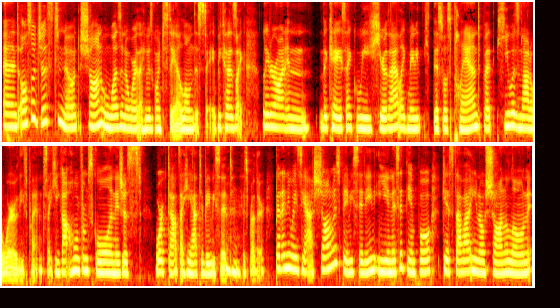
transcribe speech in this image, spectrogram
And also, just to note, Sean wasn't aware that he was going to stay alone this day because, like, later on in the case, like, we hear that, like, maybe this was planned, but he was not aware of these plans. Like, he got home from school and it just worked out that he had to babysit his brother. But, anyways, yeah, Sean was babysitting, y en ese tiempo que estaba, you know, Sean alone,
